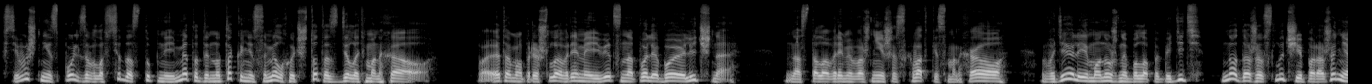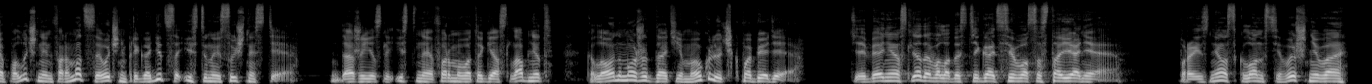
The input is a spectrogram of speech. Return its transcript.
Всевышний использовал все доступные методы, но так и не сумел хоть что-то сделать Манхао. Поэтому пришло время явиться на поле боя лично. Настало время важнейшей схватки с Манхао. В идеале ему нужно было победить, но даже в случае поражения полученная информация очень пригодится истинной сущности. Даже если истинная форма в итоге ослабнет, клон может дать ему ключ к победе. «Тебе не следовало достигать всего состояния», — произнес клон Всевышнего.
